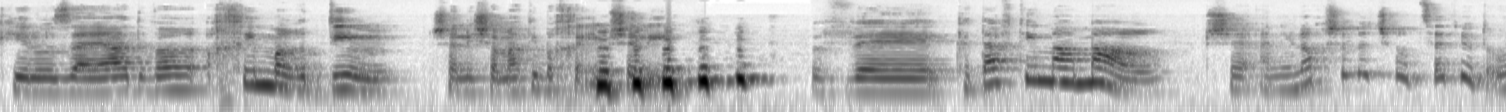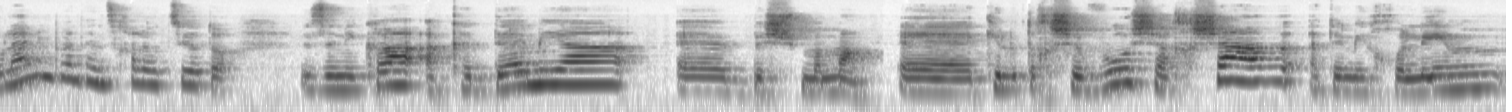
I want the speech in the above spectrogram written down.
כאילו זה היה הדבר הכי מרדים שאני שמעתי בחיים שלי. וכתבתי מאמר, שאני לא חושבת שהוצאתי אותו, אולי אני באמת אני צריכה להוציא אותו. זה נקרא אקדמיה אה, בשממה. אה, כאילו תחשבו שעכשיו אתם יכולים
